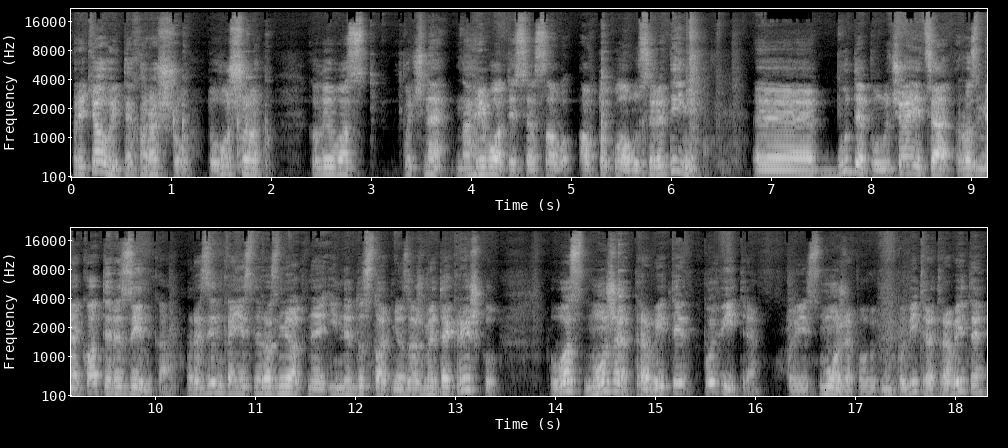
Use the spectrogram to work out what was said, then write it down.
притягуйте хорошо. Того що, коли у вас почне нагріватися автоклав у середині, е, буде, виходить, розм'якати резинка. Резинка, якщо розм'якне і недостатньо зажмете кришку, у вас може травити повітря. Тобто може повітря травити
